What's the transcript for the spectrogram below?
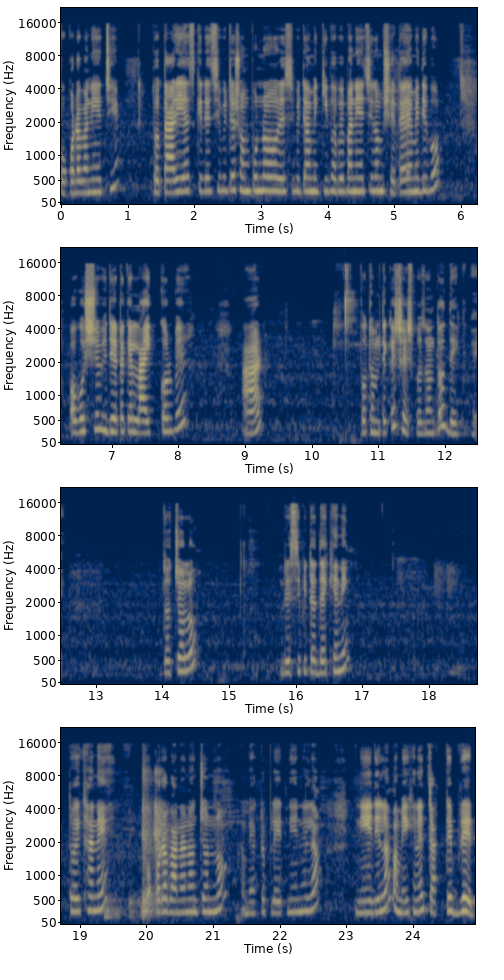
পকোড়া বানিয়েছি। তো তারই আজকে রেসিপিটা সম্পূর্ণ রেসিপিটা আমি কীভাবে বানিয়েছিলাম সেটাই আমি দিব। অবশ্যই ভিডিওটাকে লাইক করবে আর প্রথম থেকে শেষ পর্যন্ত দেখবে। তো চলো রেসিপিটা দেখে নিই। তো এখানে পকোড়া বানানোর জন্য আমি একটা প্লেট নিয়ে নিলাম। নিয়ে দিলাম আমি এখানে চারটে ব্রেড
